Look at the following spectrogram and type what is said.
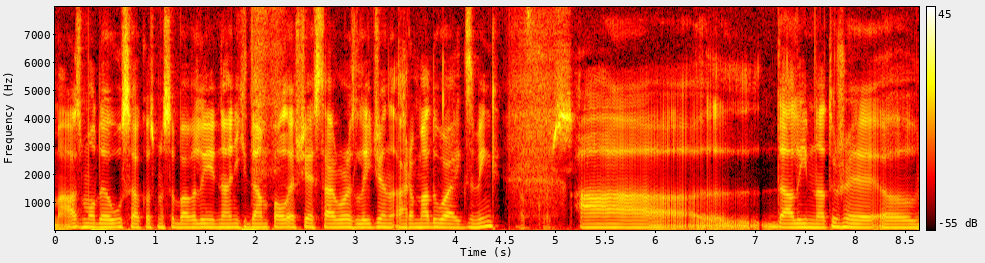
mm. Asmodeus, ako sme sa bavili, na nich dumpol ešte aj Star Wars Legion, Armadu a X-Wing a dali im na to, že uh,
